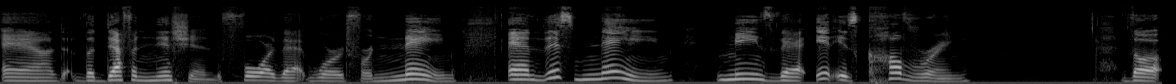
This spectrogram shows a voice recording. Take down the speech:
and the definition for that word for name. And this name means that it is covering the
